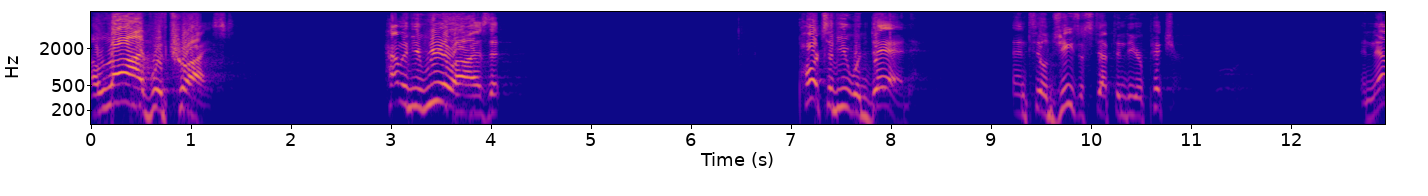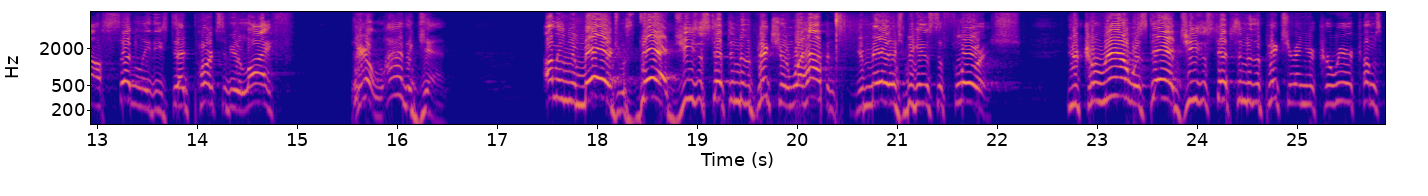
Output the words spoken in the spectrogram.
alive with Christ. How many of you realize that Parts of you were dead until Jesus stepped into your picture. And now suddenly these dead parts of your life, they're alive again. I mean, your marriage was dead. Jesus stepped into the picture, and what happens? Your marriage begins to flourish. Your career was dead. Jesus steps into the picture, and your career comes.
